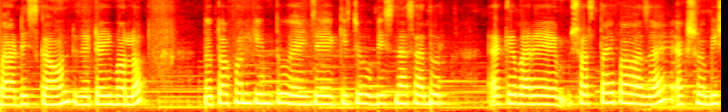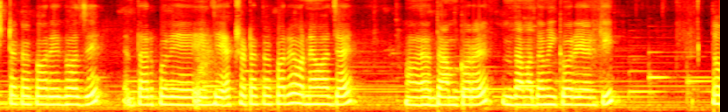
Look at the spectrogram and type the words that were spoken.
বা ডিসকাউন্ট যেটাই বলো। তো তখন কিন্তু এই যে কিছু বিছনা চাদর একেবারে সস্তায় পাওয়া যায়, একশো বিশ টাকা করে গজে। তারপরে এই যে একশো টাকা করেও নেওয়া যায় দাম করে দামাদামি করে আর কি। তো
